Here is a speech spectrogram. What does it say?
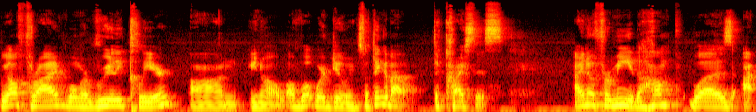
We all thrive when we're really clear on you know on what we're doing. So think about the crisis. I know for me, the hump was I,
